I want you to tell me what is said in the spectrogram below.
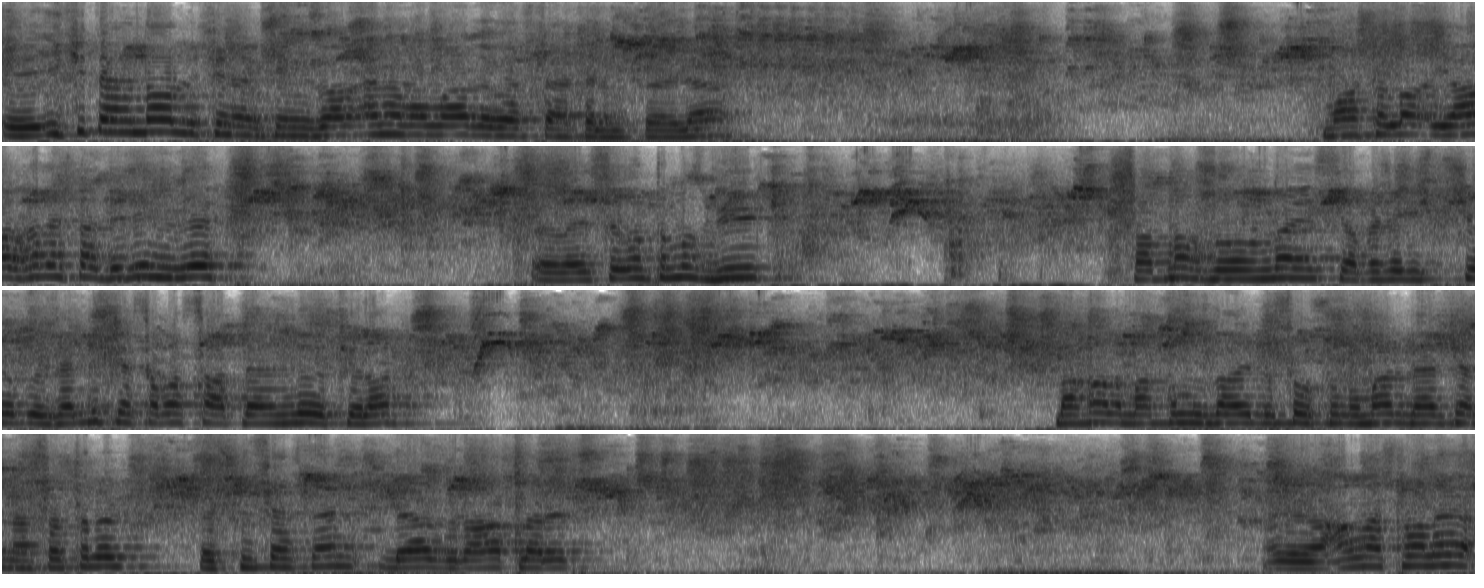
ee, iki tane daha lütfen erkeğimiz var. Hemen onları da göstertelim şöyle. Maşallah ya arkadaşlar dediğim gibi evet, sıkıntımız büyük. Satmak zorundayız. Yapacak hiçbir şey yok. Özellikle sabah saatlerinde ötüyorlar. Bakalım hakkımızda hayırlısı olsun. Umarım erkenden satılır. Şu sesten biraz rahatlarız. Ee, anlaşmalı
